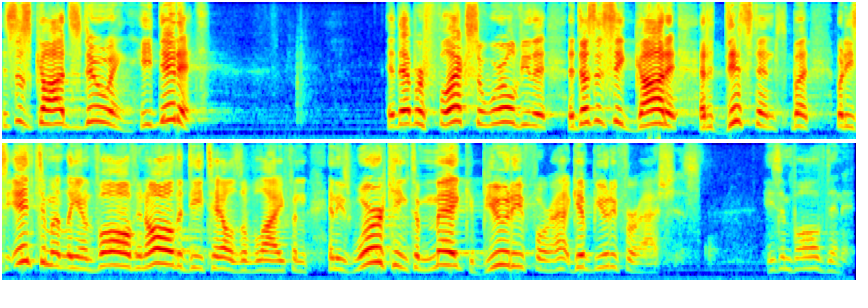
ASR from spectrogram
This is God's doing. He did it. That reflects a worldview that, that doesn't see God at, at a distance, but, but He's intimately involved in all the details of life, and, and He's working to make beauty for, give beauty for ashes. He's involved in it.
